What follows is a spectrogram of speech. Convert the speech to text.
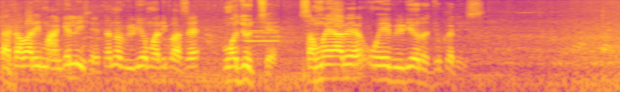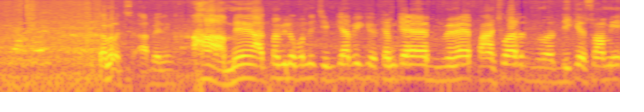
ટકાવારી માંગેલી છે, તેનો વીડિયો મારી પાસે મોજૂદ છે. સમય આવે, હું એ વીડિયો રજૂ કરીશ. તમે આપેલી. હા મેં આત્મવિલોપનની ચીમકી આપી કેમ કે મેં પાંચ વાર ડીકે સ્વામી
